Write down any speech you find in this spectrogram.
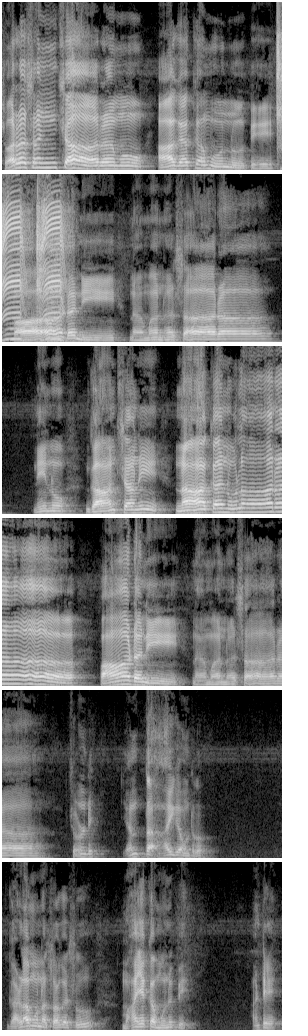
స్వర సంచారము ఆగకమునుపే. పాడని నమనసారా నేను గాంచని నా కనులారా పాడని నమనసారా. చూడండి ఎంత హాయిగా ఉంటుందో. గళమున సొగసు మాయక మునిపి. అంటే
